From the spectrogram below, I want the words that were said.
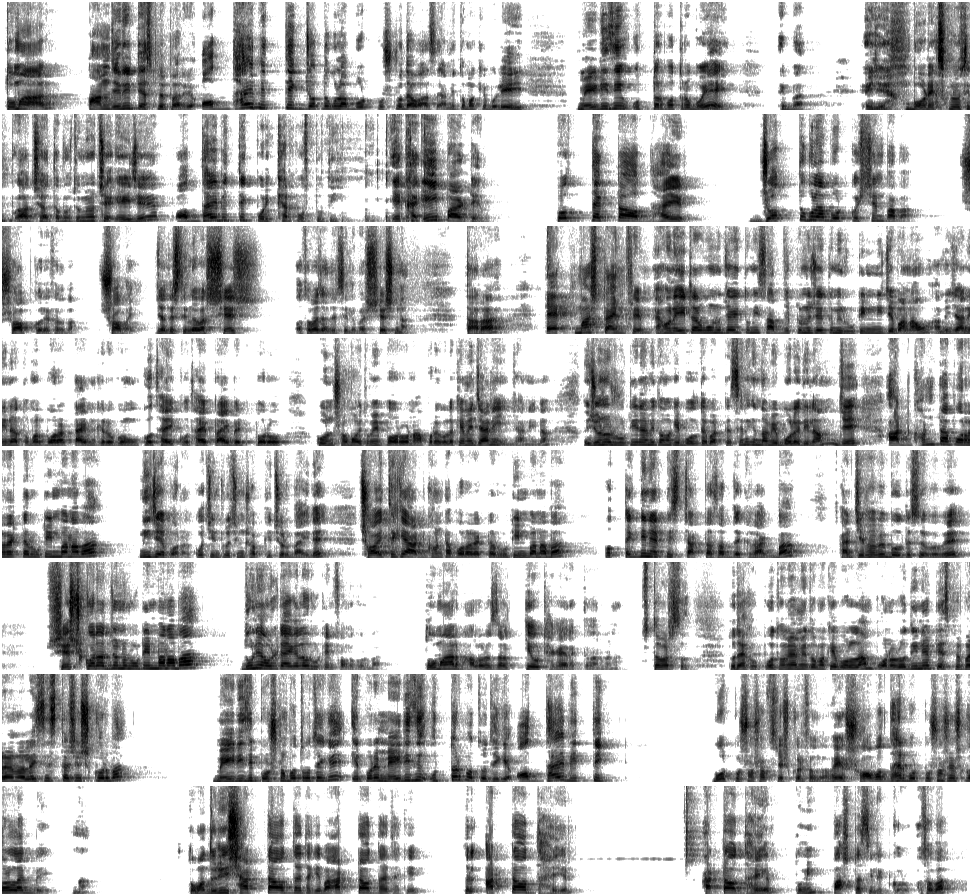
তোমার পাঞ্জেরি টেস্ট পেপারে অধ্যায় ভিত্তিক যতগুলো বোর্ড প্রশ্ন দেওয়া আছে, আমি তোমাকে বলি, এই মেডিজি উত্তরপত্র বইয়ে দেখবা, এই যে বোর্ড এক্সক্লুসিভ আচ্ছা তারপর তুমি হচ্ছে এই যে অধ্যায় ভিত্তিক পরীক্ষার প্রস্তুতি। এখা, এই পার্টের প্রত্যেকটা অধ্যায়ের যতগুলা বোর্ড কোয়েশ্চেন পাবা, সব করে ফেলবা। সবাই, যাদের সিলেবাস শেষ অথবা যাদের সিলেবাস শেষ না, তারা এক মাস টাইম ফ্রেম এখন এইটার অনুযায়ী তুমি সাবজেক্ট অনুযায়ী তুমি রুটিন নিজে বানাও। আমি জানি না তোমার পড়ার টাইম কীরকম, কোথায় কোথায় প্রাইভেট পড়ো, কোন সময় তুমি পড়ো, না পড়ো এগুলো কি আমি জানি জানি না। ওই জন্য রুটিন আমি তোমাকে বলতে পারতেছি না, কিন্তু আমি বলে দিলাম যে আট ঘণ্টা পড়ার একটা রুটিন বানাবা নিজে পড়ার কোচিং কোচিং সব কিছুর বাইরে। ছয় থেকে আট ঘণ্টা পড়ার একটা রুটিন বানাবা। প্রত্যেক দিন অ্যাটলিস্ট চারটা সাবজেক্ট রাখবা। আর যেভাবে বলতেছে ওইভাবে শেষ করার জন্য রুটিন বানাবা। দুনিয়া উল্টায় গেলেও রুটিন ফলো করবা। তোমার ভালো রেজাল্ট কেউ ঠেকায় রাখতে পারবে না। বুঝতে পারছ? তো দেখো, প্রথমে আমি তোমাকে বললাম, পনেরো দিনে টেস্ট পেপার অ্যানালাইসিসটা শেষ করবা। মেইডিজি প্রশ্নপত্র থেকে, এরপরে মেইডিজি উত্তরপত্র থেকে অধ্যায় ভিত্তিক বোর্ড প্রশ্ন সব শেষ করে ফেলবা। ভাইয়া, সব অধ্যায়ের বোর্ড প্রশ্ন শেষ করা লাগবে? না। তোমার যদি ষাটটা অধ্যায় থাকে বা আটটা অধ্যায় থাকে, তাহলে আটটা অধ্যায়ের আটটা অধ্যায়ের তুমি পাঁচটা সিলেক্ট করো অথবা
